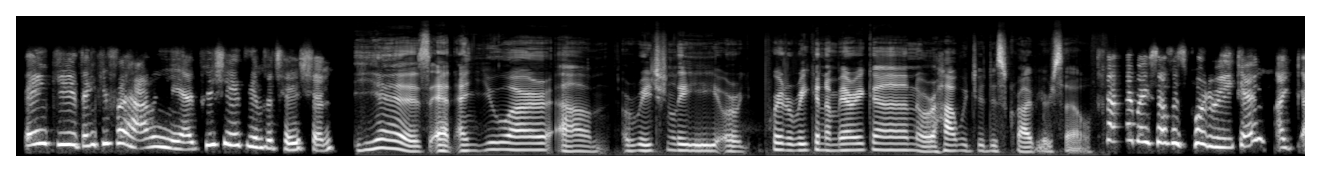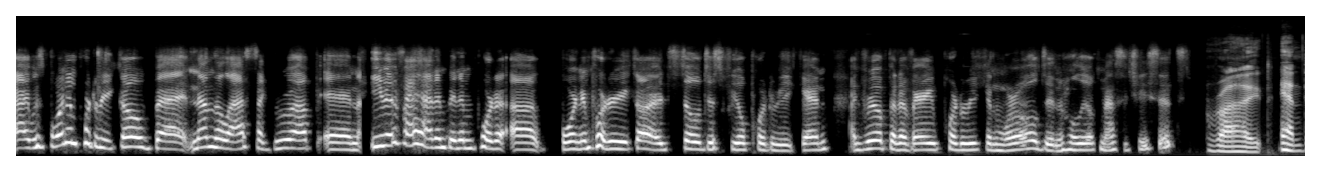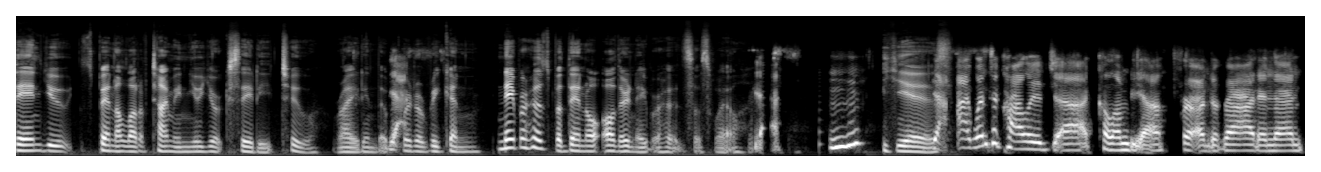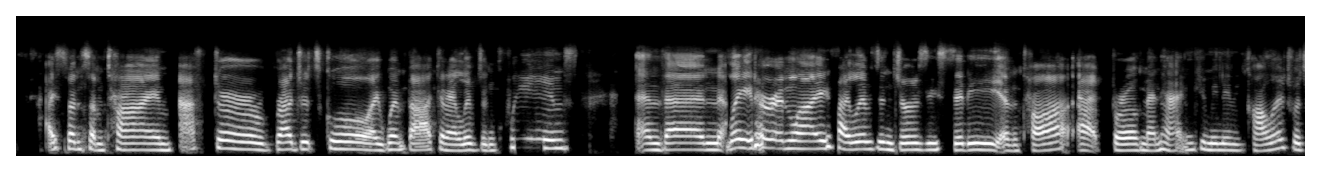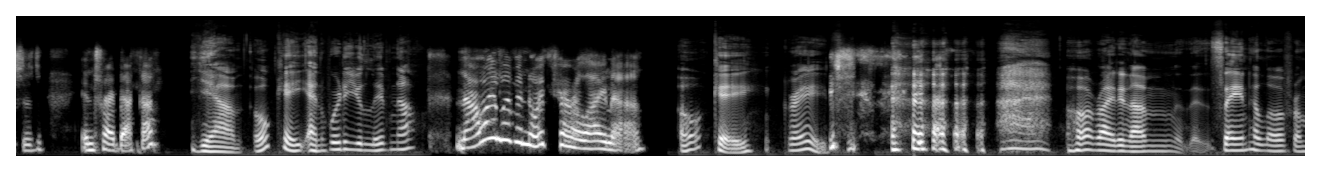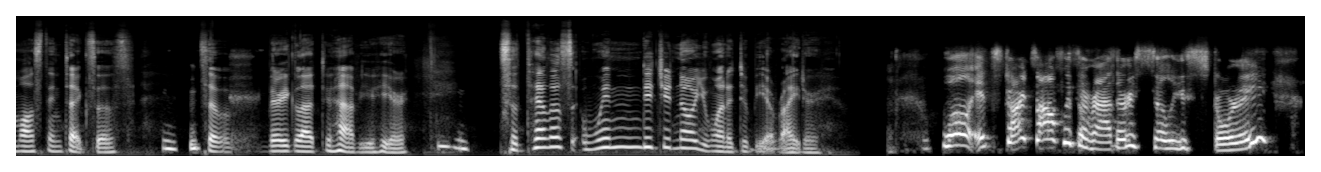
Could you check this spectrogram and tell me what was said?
Thank you. Thank you for having me. I appreciate the invitation. Yes, and, and you are um, originally or Puerto Rican American, or how would you describe yourself? Myself as Puerto Rican. I, I was born in Puerto Rico, but nonetheless, I grew up in, even if I hadn't been in Puerto, uh, born in Puerto Rico, I'd still just feel Puerto Rican. I grew up in a very Puerto Rican world in Holyoke, Massachusetts. Right. And then you spent a lot of time in New York City too, right? In the yes. Puerto Rican neighborhoods, but then other neighborhoods as well. Yes. Mm-hmm. Yes. Yeah, I went to college at Columbia for undergrad, and then I spent some time after graduate school. I went back and I lived in Queens. And then later in life, I lived in Jersey City and taught at Borough of Manhattan Community College, which is in Tribeca. Yeah. Okay. And where do you live now? Now I live in North Carolina. Okay. Great. All right. And I'm saying hello from Austin, Texas. So very glad to have you here. Mm-hmm. So tell us, when did you know you wanted to be a writer? Well, it starts off with a rather silly story.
